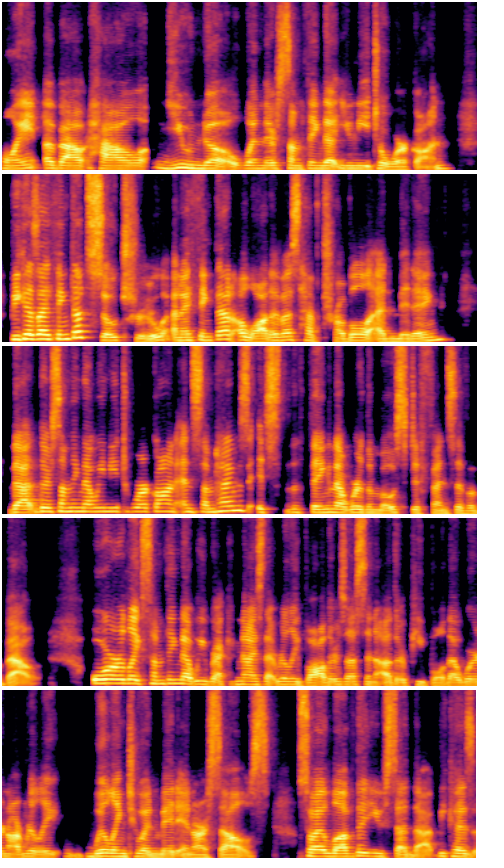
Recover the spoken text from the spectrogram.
point about how you know when there's something that you need to work on because I think that's so true. And I mm-hmm. think that a lot of us have trouble admitting that there's something that we need to work on. And sometimes it's the thing that we're the most defensive about or like something that we recognize that really bothers us in other people that we're not really willing to admit in ourselves. So I love that you said that because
